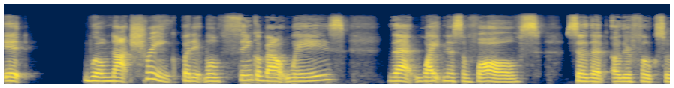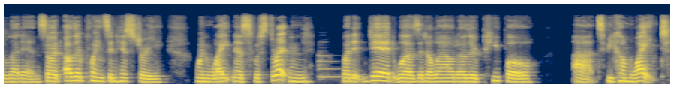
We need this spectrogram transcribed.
it will not shrink, but it will think about ways that whiteness evolves so that other folks are let in. So, at other points in history, when whiteness was threatened, what it did was it allowed other people uh, to become white,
